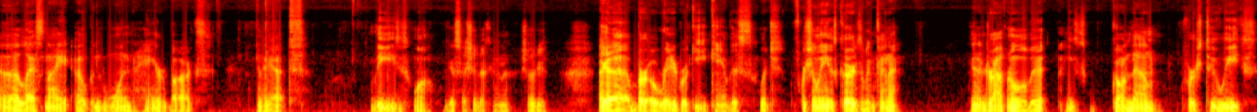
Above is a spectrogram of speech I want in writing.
Uh, last night I opened one hanger box, and I got these. Well, I guess I should have kind of showed you. I got a Burrow rated rookie canvas, which fortunately his cards have been kind of kind of dropping a little bit. He's gone down first two weeks,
